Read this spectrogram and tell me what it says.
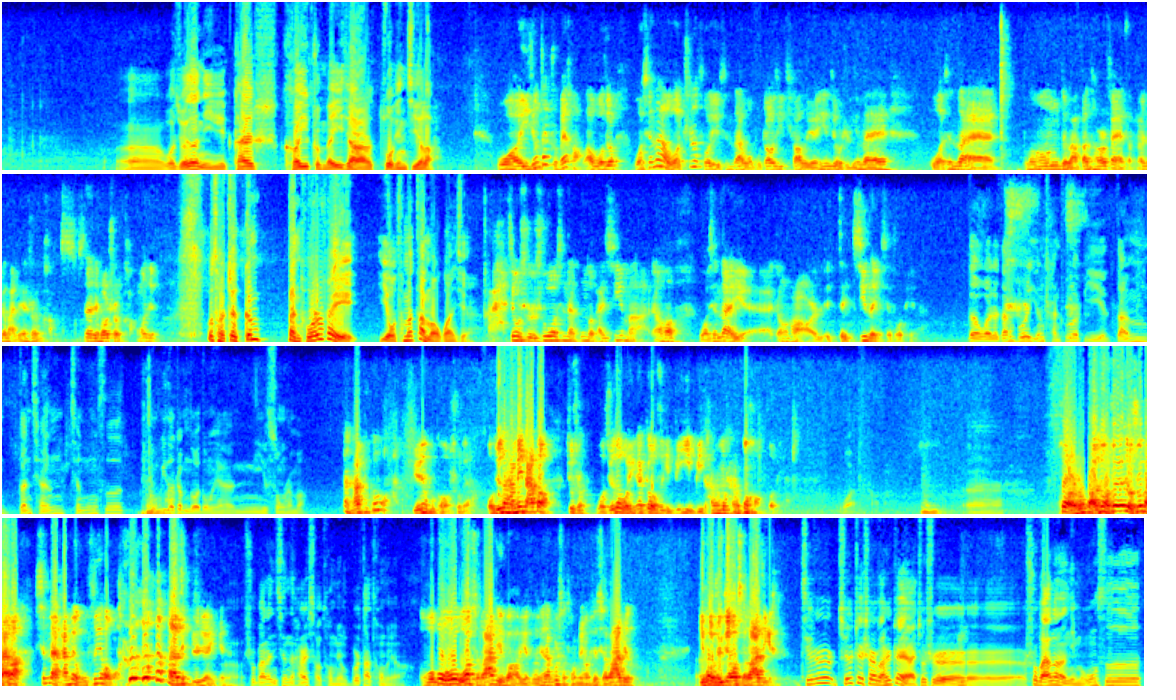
呃，我觉得你该是可以准备一下作品集了。我已经在准备好了，我就我现在我之所以现在我不着急跳的原因，就是因为我现在不能对吧，半途而废，怎么着就把这件事扛，现在这包事扛过去。我操，这跟半途而废有他妈蛋毛关系？哎，就是说现在工作排期嘛，然后我现在也正好得积累一些作品。对，我这咱们不是已经产出了比咱咱前前公司牛逼的这么多东西，你怂什么？但是还不够啊，远远不够数量。我觉得还没达到，就是我觉得我应该给我自己逼一逼，看能不能产出更好的作品。我操，嗯，呃，或者说，换句话说，就说白了，现在还没有公司要我，这是原因。呃说白了，你现在还是小透明，不是大透明。我不，我我小垃圾，不好意思，我现在不是小透明，我是小垃圾了。以后请叫我小垃圾。其实，其实这事儿吧是这样，就是说白了，你们公司，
